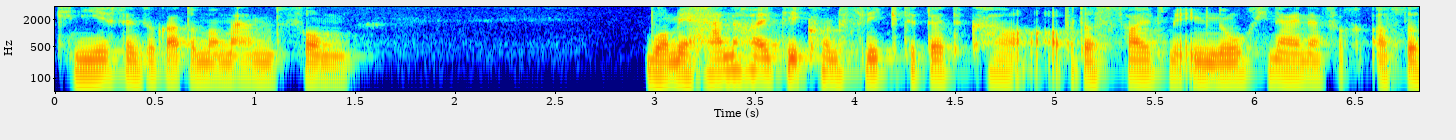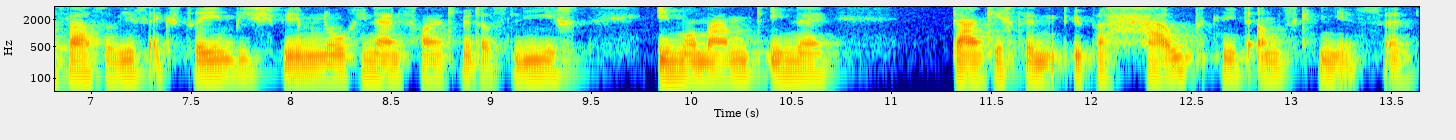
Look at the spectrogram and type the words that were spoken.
genieße dann sogar den Moment vom wo wir haben halt die Konflikte dort gehabt, aber das fällt mir im Nachhinein einfach, also das wäre so wie ein Extrembeispiel, im Nachhinein fällt mir das leicht, im Moment inne denke ich dann überhaupt nicht ans Genießen.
